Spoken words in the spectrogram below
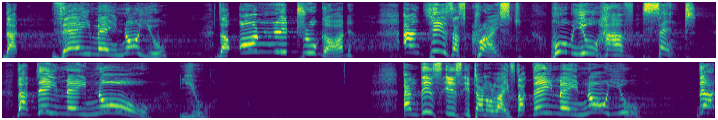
that they may know you, the only true God, and Jesus Christ, whom you have sent, that they may know you. And this is eternal life, that they may know you. That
